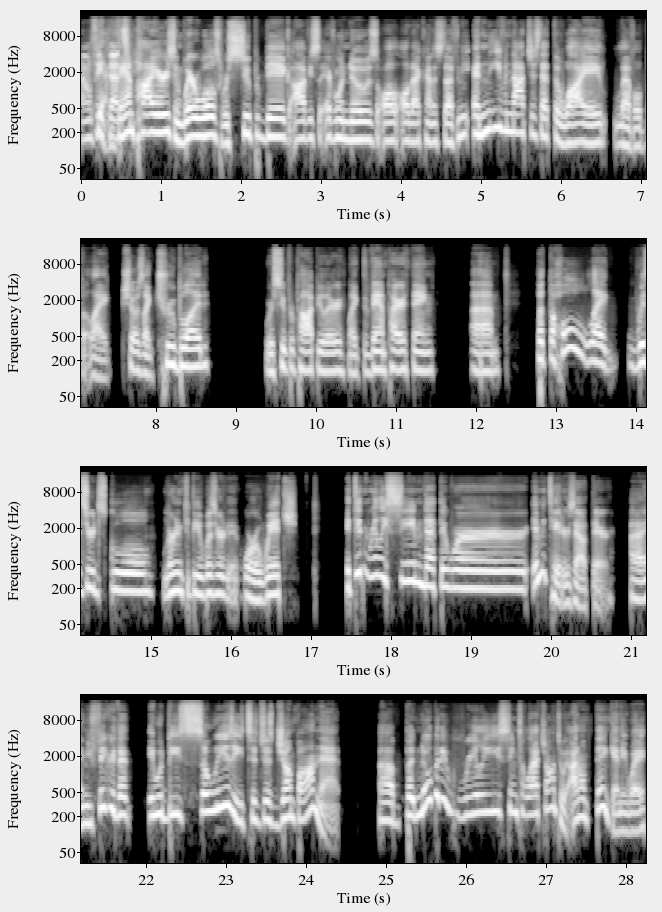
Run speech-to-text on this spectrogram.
I don't think yeah, that's vampires and werewolves were super big. Obviously, everyone knows all, all that kind of stuff, and and even not just at the YA level, but like shows like True Blood were super popular, like the vampire thing. Um, but the whole like wizard school, learning to be a wizard or a witch, it didn't really seem that there were imitators out there, uh, and you figured that it would be so easy to just jump on that. Uh, but nobody really seemed to latch onto it. I don't think, anyway,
